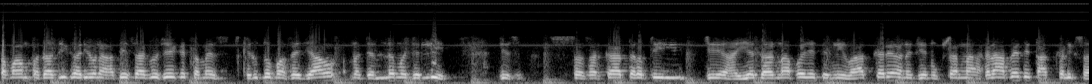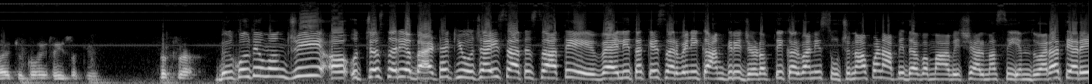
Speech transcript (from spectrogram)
તમામ પદાધિકારીઓને આદેશ આપ્યો છે કે તમે ખેડૂતો પાસે જાઓ અને જલ્દીમાં જલ્દી જે સરકાર તરફથી જે હૈયાધારણા આપે છે તેમની વાત કરે અને જે નુકસાનના આંકડા આપે તે તાત્કાલિક સહાય ચૂકવણી થઈ શકે. બિલકુલથી ઉમંગજી ઉચ્ચ સ્તરીય બેઠક યોજાઈ સાથે સાથે વહેલી તકે સર્વેની કામગીરી ઝડપથી કરવાની સૂચના પણ આપી દેવામાં આવી છે હાલમાં સીએમ દ્વારા ત્યારે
